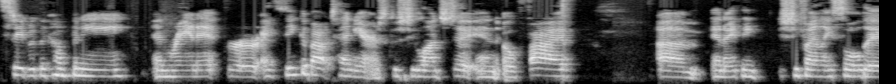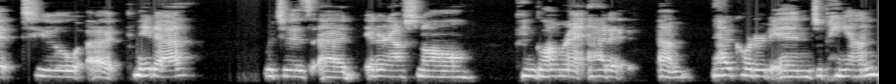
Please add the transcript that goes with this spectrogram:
stayed with the company and ran it for, I think, about 10 years because she launched it in 05. Um, and I think she finally sold it to uh, which is an international conglomerate had it um, headquartered in Japan.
